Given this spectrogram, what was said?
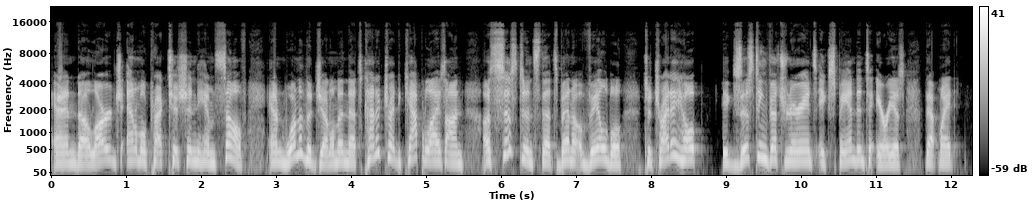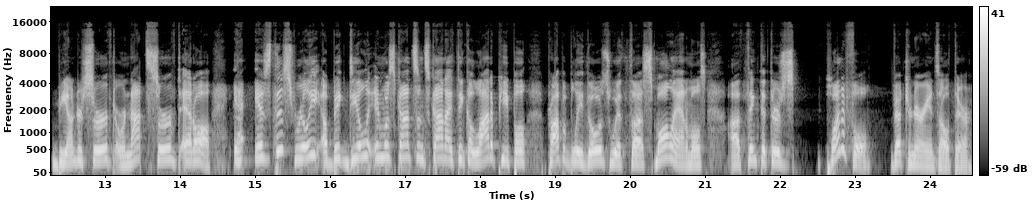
and a large animal practitioner himself, and one of the gentlemen that's kind of tried to capitalize on assistance that's been available to try to help existing veterinarians expand into areas that might be underserved or not served at all. Is this really a big deal in Wisconsin, Scott? I think a lot of people, probably those with uh, small animals, uh, think that there's plentiful veterinarians out there.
